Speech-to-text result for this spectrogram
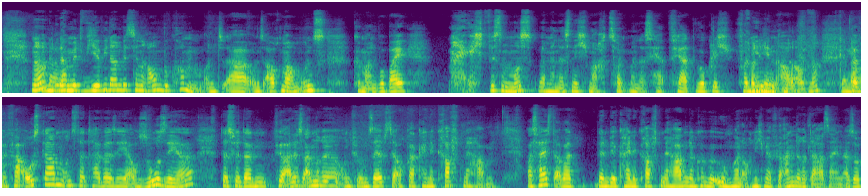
ne, Genau. damit wir wieder ein bisschen Raum bekommen und äh, uns auch mal um uns kümmern. Wobei echt wissen muss, wenn man das nicht macht, zäumt man das Pferd wirklich von, Von hinten, hinten auf. auf. Ne? Genau. Weil wir verausgaben uns da teilweise ja auch so sehr, dass wir dann für alles andere und für uns selbst ja auch gar keine Kraft mehr haben. Was heißt aber, wenn wir keine Kraft mehr haben, dann können wir irgendwann auch nicht mehr für andere da sein. Also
